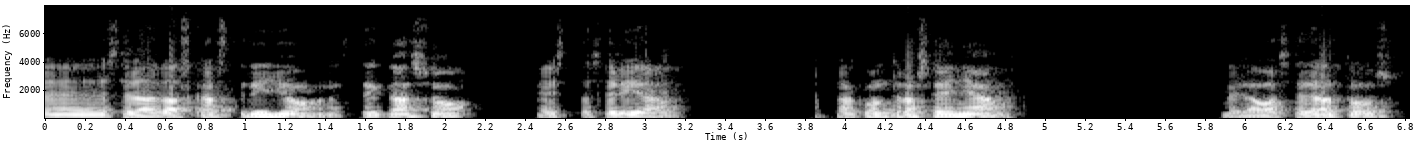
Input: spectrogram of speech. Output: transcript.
eh, será Das Castrillo, en este caso. Esta sería la contraseña de la base de datos.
